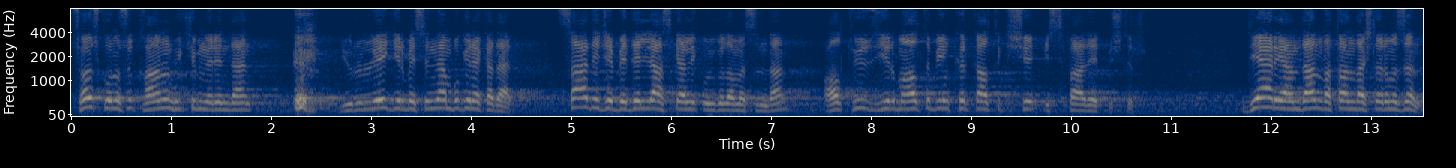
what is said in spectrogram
Söz konusu kanun hükümlerinden yürürlüğe girmesinden bugüne kadar sadece bedelli askerlik uygulamasından 626.046 kişi istifade etmiştir. Diğer yandan vatandaşlarımızın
